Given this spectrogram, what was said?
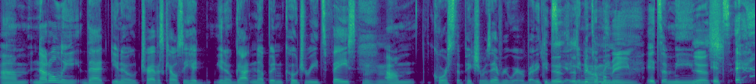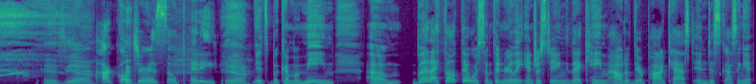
um, not only that you know Travis Kelce had you know gotten up in Coach Reid's face. Um, of course, the picture was everywhere; everybody could see It's- it. it's know, become a meme. It's a meme. Yes. It's Is- yeah. our culture is so petty. Yeah. It's become a meme. Um, but I thought there was something really interesting that came out of their podcast in discussing it.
